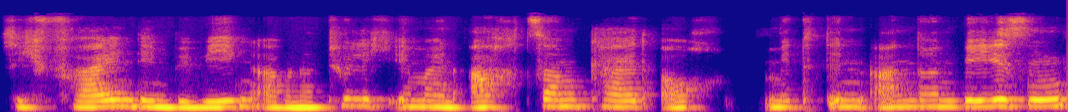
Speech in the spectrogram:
sich frei in dem bewegen, aber natürlich immer in Achtsamkeit, auch mit den anderen Wesen,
